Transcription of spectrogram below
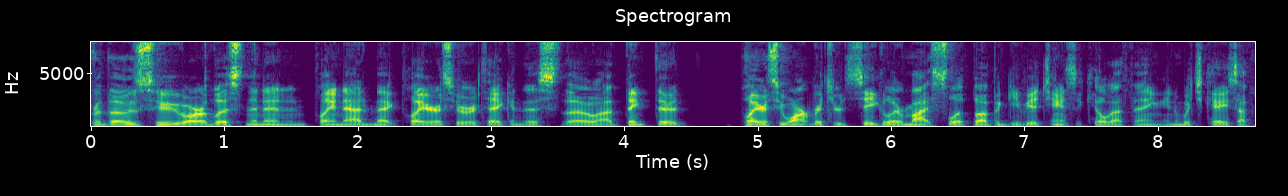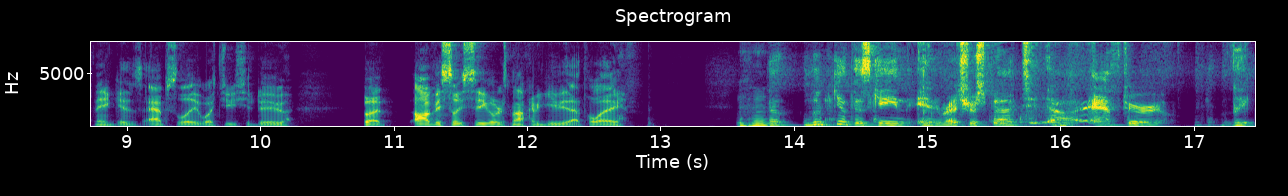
For those who are listening and playing AdMech players who are taking this, though, I think that players who aren't Richard Siegler might slip up and give you a chance to kill that thing, in which case I think is absolutely what you should do. But obviously, Siegler's not going to give you that play. Mm-hmm. Now, looking at this game in retrospect, uh, after the,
